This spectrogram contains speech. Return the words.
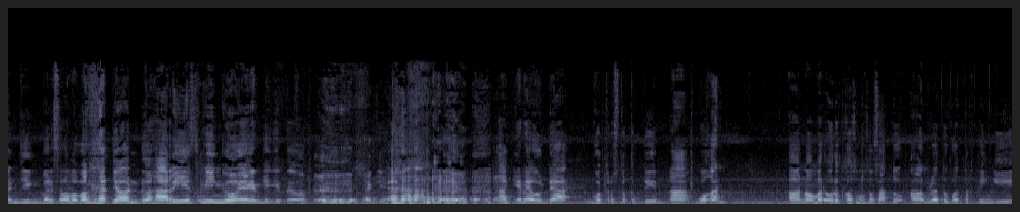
anjing balas lama banget Jon. Dua hari seminggu ya kan? Kayak gitu. Akhirnya udah gue terus deketin. Nah gue kan eh, nomor urut 001 alhamdulillah tuh gue tertinggi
